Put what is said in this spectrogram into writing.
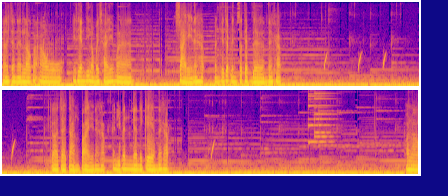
หลังจากนั้นเราก็เอาไอเทมที่เราไม่ใช้มาใส่นะครับ มันก็จะเป็นสเต็ปเดิมนะครับ ก็จ่ายตังไปนะครับ อันนี้เป็นเงินในเกมนะครับ พอเรา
